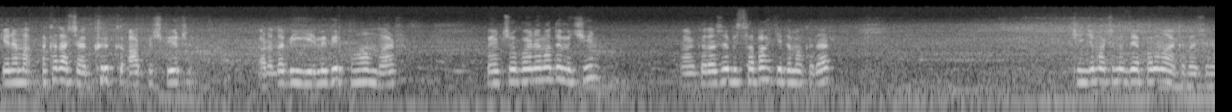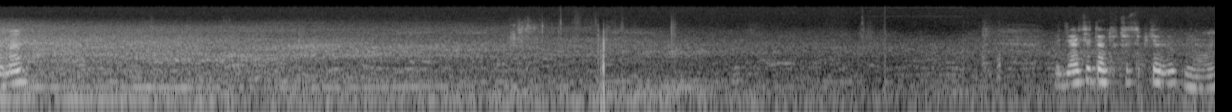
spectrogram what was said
Gene arkadaşlar 40 61 arada bir 21 puan var. Ben çok oynamadığım için arkadaşlar bir sabah girdim o kadar. İkinci maçımızı yapalım arkadaşlar hemen. Gerçekten Türkçe spiker yok mu ya?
